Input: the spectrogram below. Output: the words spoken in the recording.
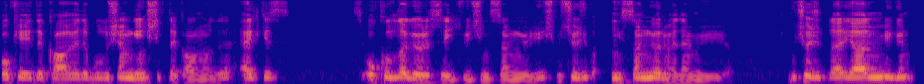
okeyde kahvede buluşan gençlik de kalmadı. Herkes okulda görürse 2-3 insan görüyor. Hiçbir çocuk insan görmeden büyüyor. Bu çocuklar yarın bir gün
